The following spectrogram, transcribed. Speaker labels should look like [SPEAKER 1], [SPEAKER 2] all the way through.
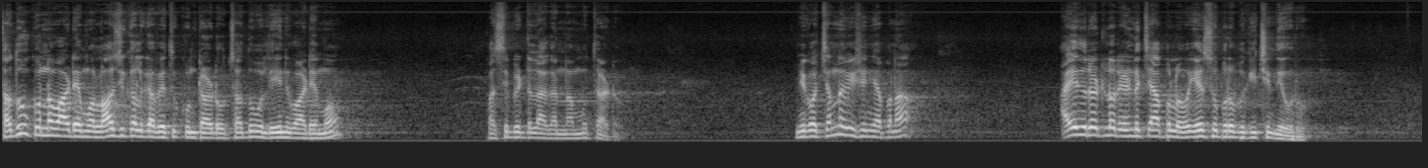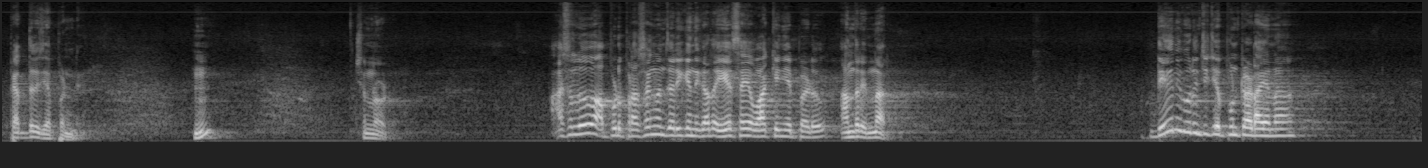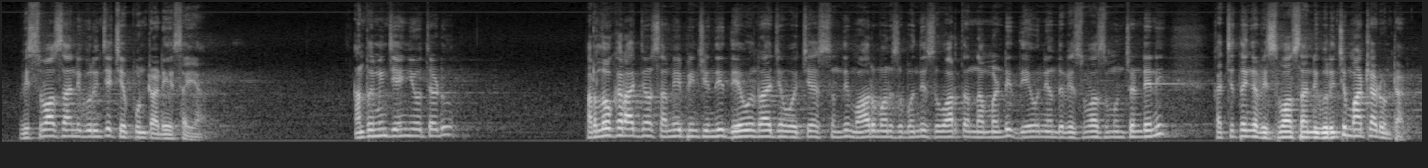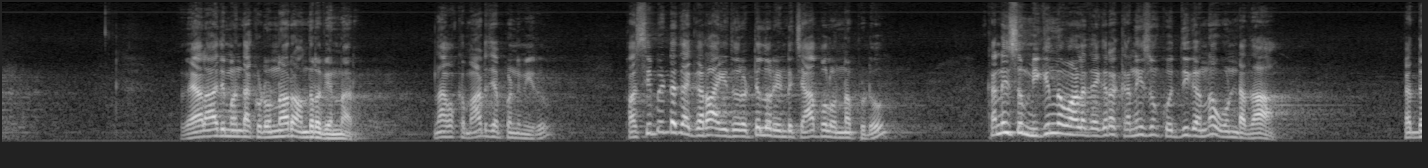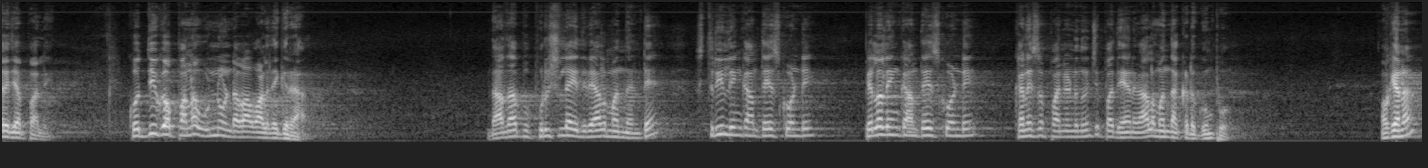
[SPEAKER 1] చదువుకున్నవాడేమో లాజికల్గా వెతుక్కుంటాడు చదువు లేనివాడేమో పసిబిడ్డలాగా నమ్ముతాడు. మీకు చిన్న విషయం చెప్పనా? ఐదు రెట్లు రెండు చేపలు యేసు ప్రభుకి ఇచ్చింది ఎవరు? పెద్దగా చెప్పండి. చిన్నోడు. అసలు అప్పుడు ప్రసంగం జరిగింది కదా ఏసయ్య వాక్యం చెప్పాడు అందరు విన్నారు. దేని గురించి చెప్పుంటాడు ఆయన? విశ్వాసాన్ని గురించే చెప్పుంటాడు ఏసయ్య. అంతకుమించి ఏం చెబుతాడు పరలోక రాజ్యం సమీపించింది దేవుని రాజ్యం వచ్చేస్తుంది మారు మనసు పొంది సువార్తను నమ్మండి దేవుని అంత విశ్వాసం ఉంచండి అని ఖచ్చితంగా విశ్వాసాన్ని గురించి మాట్లాడుంటాడు. వేలాది మంది అక్కడ ఉన్నారు అందరూ విన్నారు. నాకు ఒక మాట చెప్పండి మీరు. పసిబిడ్డ దగ్గర ఐదు రొట్టెలు రెండు చేపలు ఉన్నప్పుడు కనీసం మిగిలిన వాళ్ళ దగ్గర కనీసం కొద్దిగన్నా ఉండదా? పెద్దగా చెప్పాలి. కొద్ది గొప్పన ఉండి ఉండవా వాళ్ళ దగ్గర? దాదాపు పురుషులు ఐదు వేల మంది అంటే స్త్రీలు ఇంకా అంత వేసుకోండి పిల్లలు ఇంకా అంత వేసుకోండి కనీసం పన్నెండు నుంచి పదిహేను వేల మంది అక్కడ గుంపు. ఓకేనా?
